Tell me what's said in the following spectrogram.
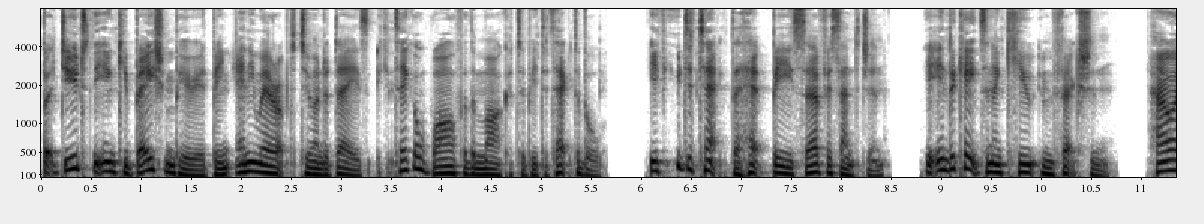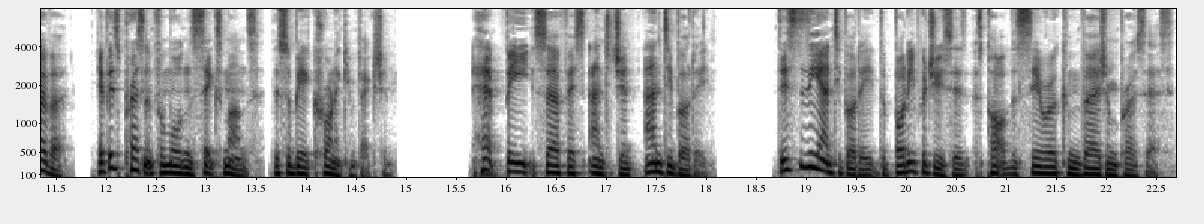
but due to the incubation period being anywhere up to 200 days, it can take a while for the marker to be detectable. If you detect the Hep B surface antigen, it indicates an acute infection. However, if it's present for more than 6 months, this will be a chronic infection. Hep B surface antigen antibody. This is the antibody the body produces as part of the seroconversion process,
